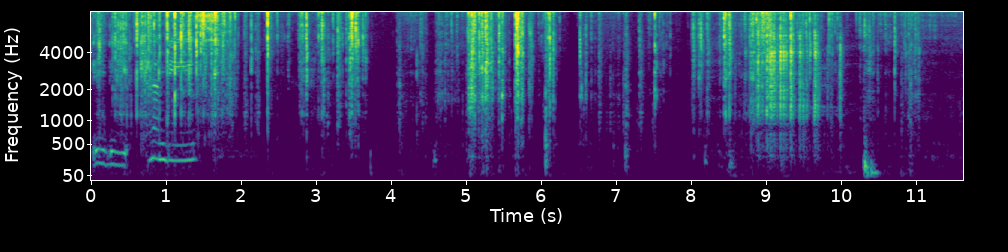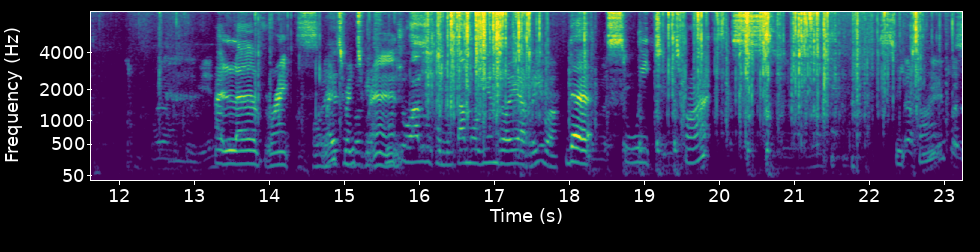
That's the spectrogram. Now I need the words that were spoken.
the candies. I love rinse. Rinse, rinse, rinse. escucho algo como está moviendo ahí arriba. The sweet tarts. Sweet tarts.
